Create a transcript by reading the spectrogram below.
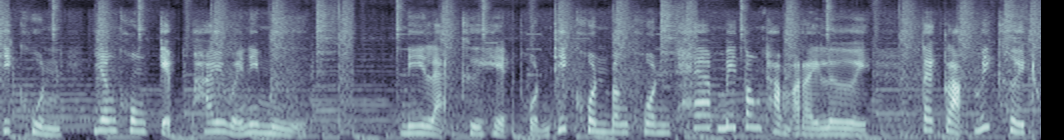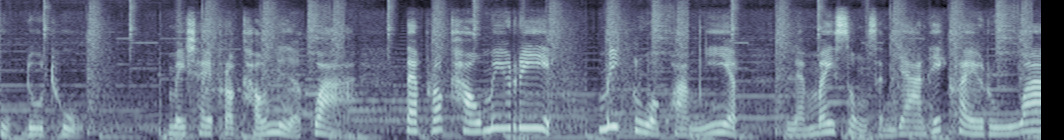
ที่คุณยังคงเก็บไพ่ไว้ในมือ นี่แหละคือเหตุผลที่คนบางคนแทบไม่ต้องทำอะไรเลย แต่กลับไม่เคยถูกดูถูก ไม่ใช่เพราะเขาเหนือกว่า แต่เพราะเขาไม่รีบ ไม่กลัวความเงียบ และไม่ส่งสัญญาณให้ใครรู้ว่า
